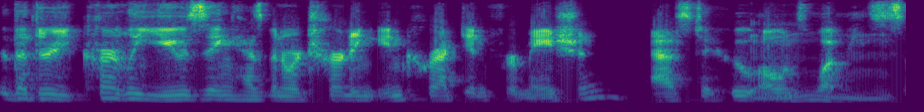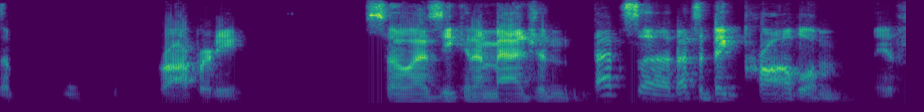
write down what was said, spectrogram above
that they're currently using has been returning incorrect information as to who owns what Mm. pieces of property. So as you can imagine, that's a that's a big problem. If,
